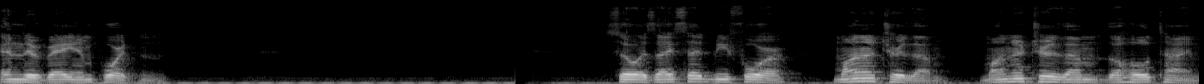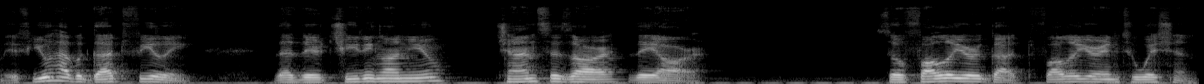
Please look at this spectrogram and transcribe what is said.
and they're very important. So, as I said before, monitor them. Monitor them the whole time. If you have a gut feeling that they're cheating on you, chances are they are. So follow your gut, follow your intuition,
